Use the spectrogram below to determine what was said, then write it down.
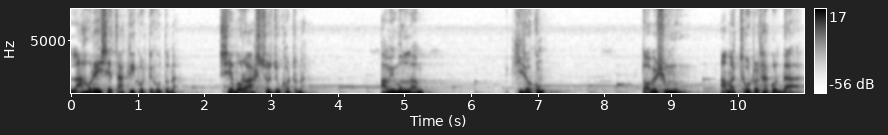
লাহোরে এসে চাকরি করতে হতো না। সে বড় আশ্চর্য ঘটনা। আমি বললাম কীরকম তবে শুনুন আমার ছোট ঠাকুরদা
